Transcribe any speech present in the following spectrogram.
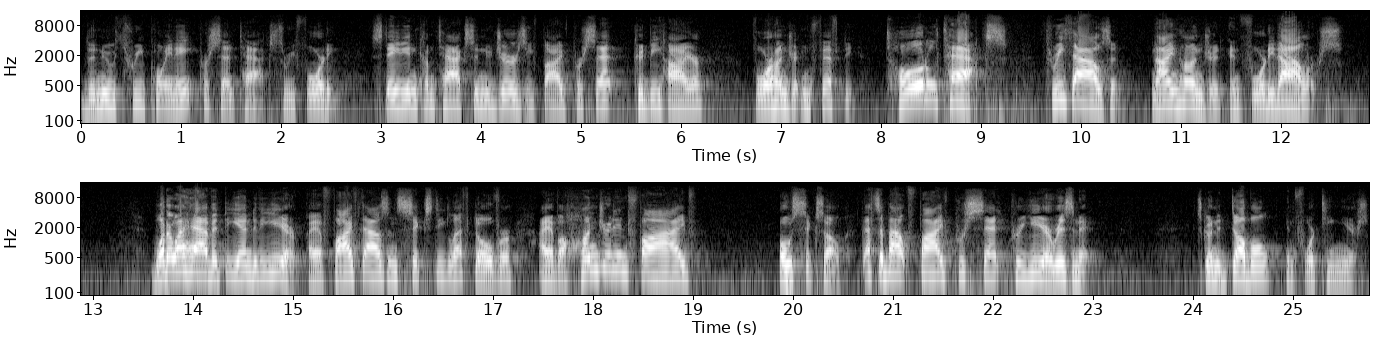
The new 3.8% tax, 340. State income tax in New Jersey, 5%, could be higher. 450. Total tax, $3,940. What do I have at the end of the year? I have 5,060 left over. I have 105,060. That's about 5% per year, isn't it? It's going to double in 14 years.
